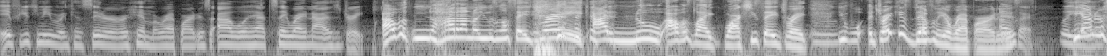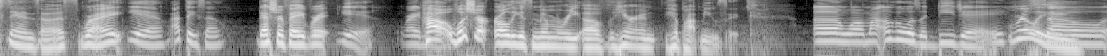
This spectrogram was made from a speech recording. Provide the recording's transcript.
If you can even consider him a rap artist, I would have to say right now is Drake. I was how did I know you was gonna say Drake? I knew I was like, why she say Drake? You Drake is definitely a rap artist. Mm-hmm. Okay. Well, He yeah. understands us, right? Yeah, I think so. That's your favorite? Yeah, right. How what's your earliest memory of hearing hip hop music? Uh, well, my uncle was a DJ. Really? So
